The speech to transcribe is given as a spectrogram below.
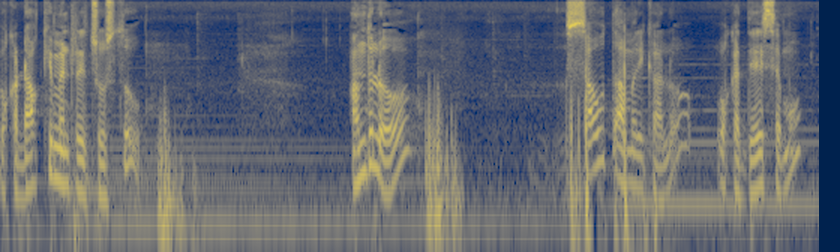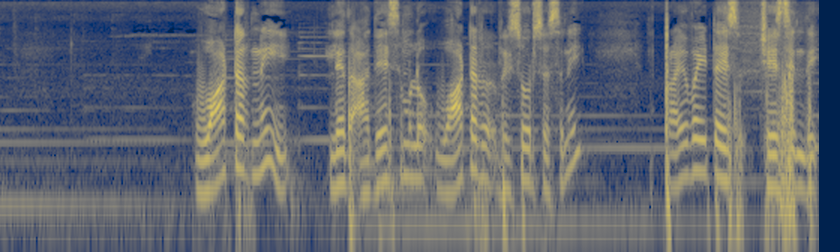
ఒక డాక్యుమెంటరీ చూస్తూ అందులో సౌత్ అమెరికాలో ఒక దేశము వాటర్ని లేదా ఆ దేశంలో వాటర్ రిసోర్సెస్ని ప్రైవేటైజ్ చేసింది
